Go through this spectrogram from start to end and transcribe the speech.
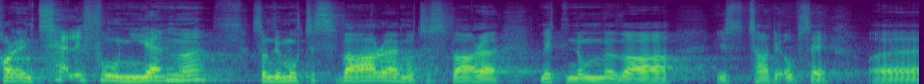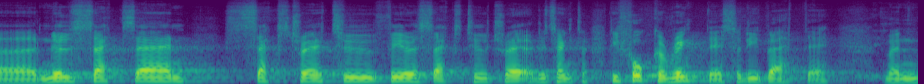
har en telefon hjemme som du måtte svare. Jeg måtte svare. Mitt nummer var Ta det opp, se. Uh, 061 632 4623. Og du tenkte, De får ikke ringt det, så de vet det. Men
